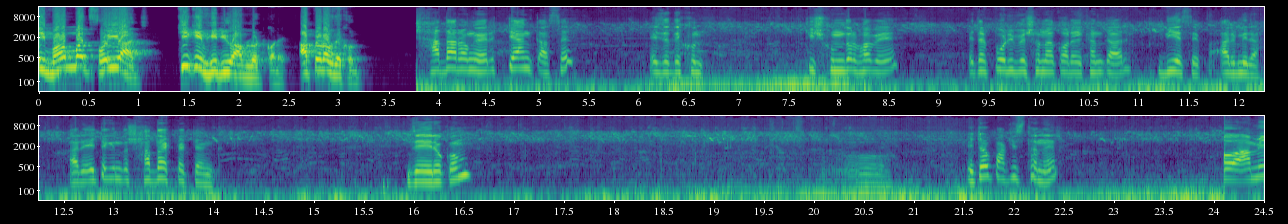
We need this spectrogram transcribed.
এই মোহাম্মদ ফৈয়াজ কি কি ভিডিও আপলোড করে, আপনারাও দেখুন। সাদা রঙের ট্যাঙ্ক আছে। এই যে দেখুন, কি সুন্দরভাবে এটার পরিবেশনা করে এখানকার বিএসএফ আর্মিরা। আর এটা কিন্তু সাদা একটা ট্যাঙ্ক। যে এরকম। ও, এটাও পাকিস্তানের। তো আমি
